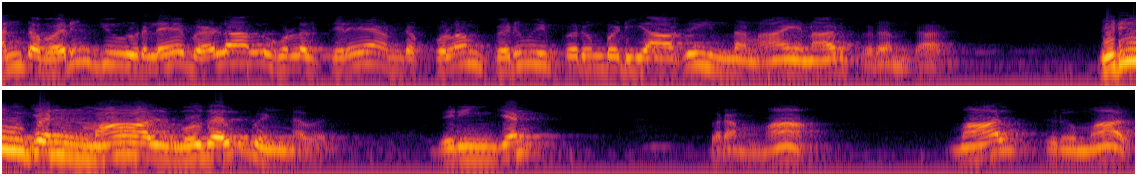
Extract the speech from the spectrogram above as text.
அந்த வரிஞ்சியூரிலே வேளாளர் குலத்திலே அந்த குலம் பெருமை பெறும்படியாக இந்த நாயனார் பிறந்தார். விரிஞ்சன் மால் முதல் விண்ணவர். விரிஞ்சன் பிரம்மா. மால் திருமால்.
